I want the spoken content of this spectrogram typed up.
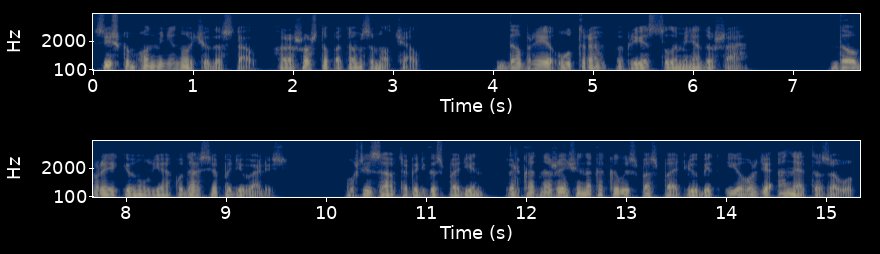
Слишком он меня ночью достал. Хорошо, что потом замолчал. «Доброе утро!» — поприветствовала меня душа. «Доброе!» — кивнул я. «Куда все подевались?» «Ушли завтракать, господин. Только одна женщина, как и вы, поспать любит. Ее вроде Анетта зовут.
